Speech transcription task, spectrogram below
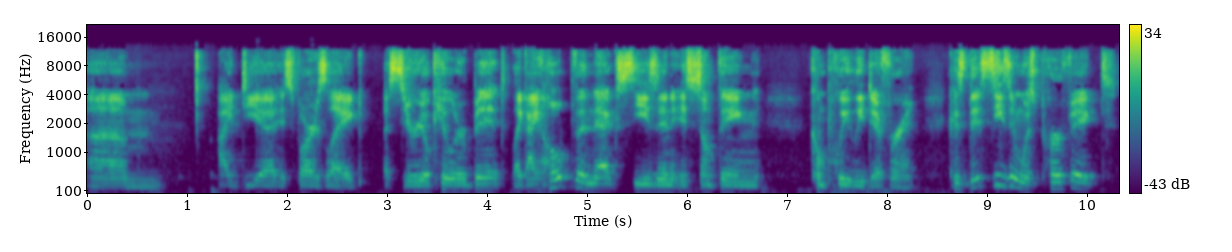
um, idea as far as like a serial killer bit. Like, I hope the next season is something completely different because this season was perfect.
